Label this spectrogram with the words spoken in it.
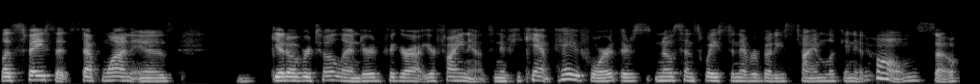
let's face it, step one is get over to a lender and figure out your finance. And if you can't pay for it, there's no sense wasting everybody's time looking at homes. So,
